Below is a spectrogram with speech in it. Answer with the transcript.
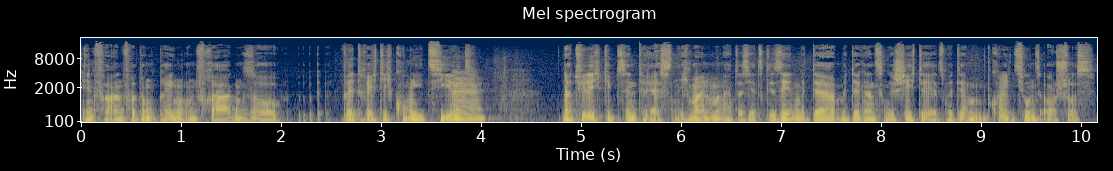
in Verantwortung bringen und fragen, so wird richtig kommuniziert? Mhm. Natürlich gibt es Interessen. Ich meine, man hat das jetzt gesehen mit der, mit der ganzen Geschichte jetzt mit dem Koalitionsausschuss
